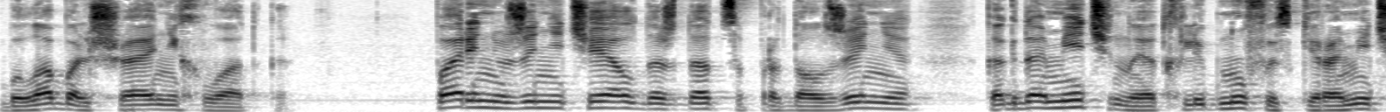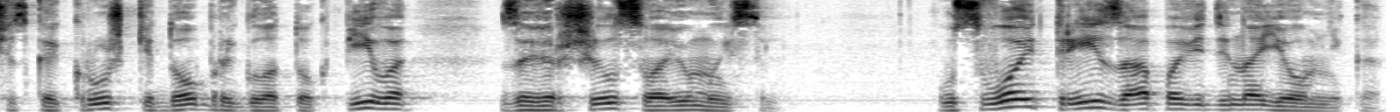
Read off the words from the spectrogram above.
была большая нехватка. Парень уже не чаял дождаться продолжения, когда Меченый, отхлебнув из керамической кружки добрый глоток пива, завершил свою мысль. «Усвой три заповеди наемника.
